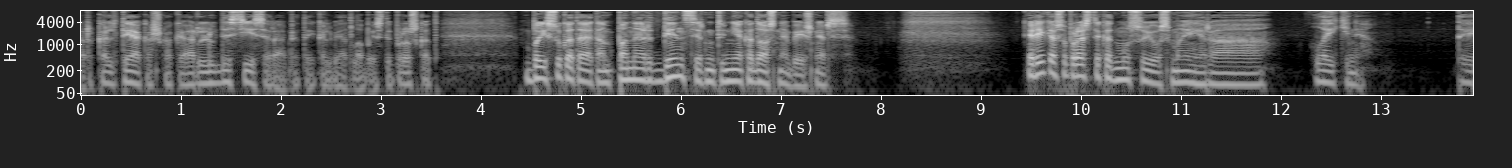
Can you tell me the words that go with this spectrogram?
ar kaltė kažkokia, ar liūdėsys yra apie tai kalbėti labai stiprus, kad baisu, kad tave ten panardins ir tu niekada nebeišnirsi. Reikia suprasti, kad mūsų jausmai yra laikini. Tai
